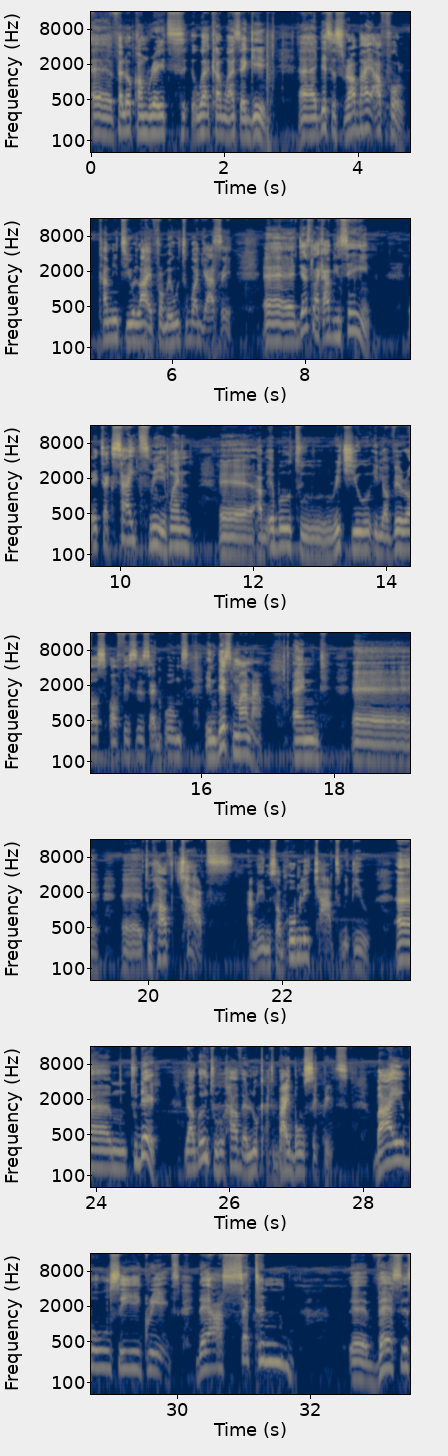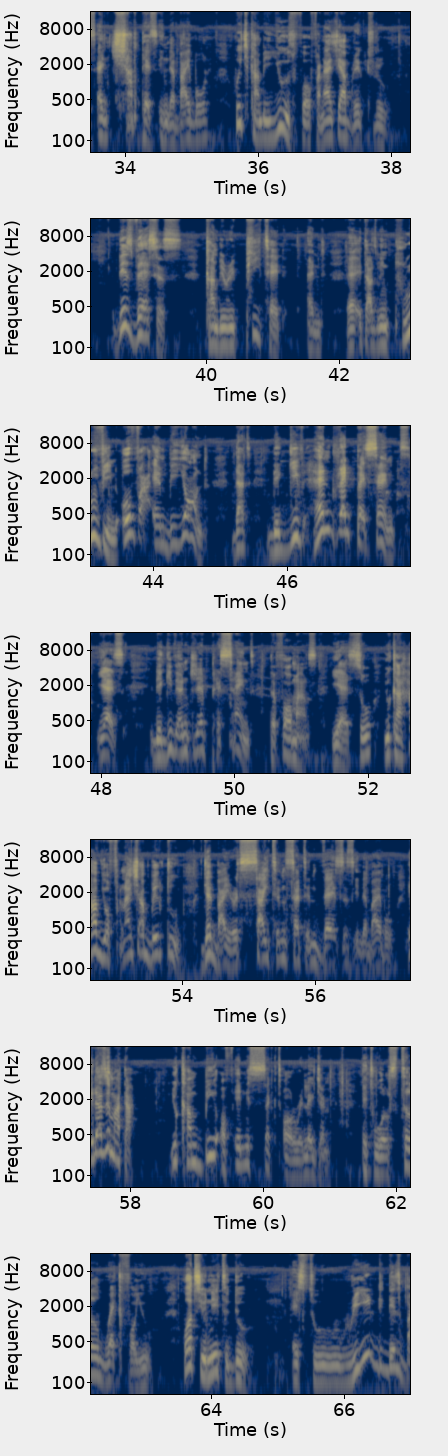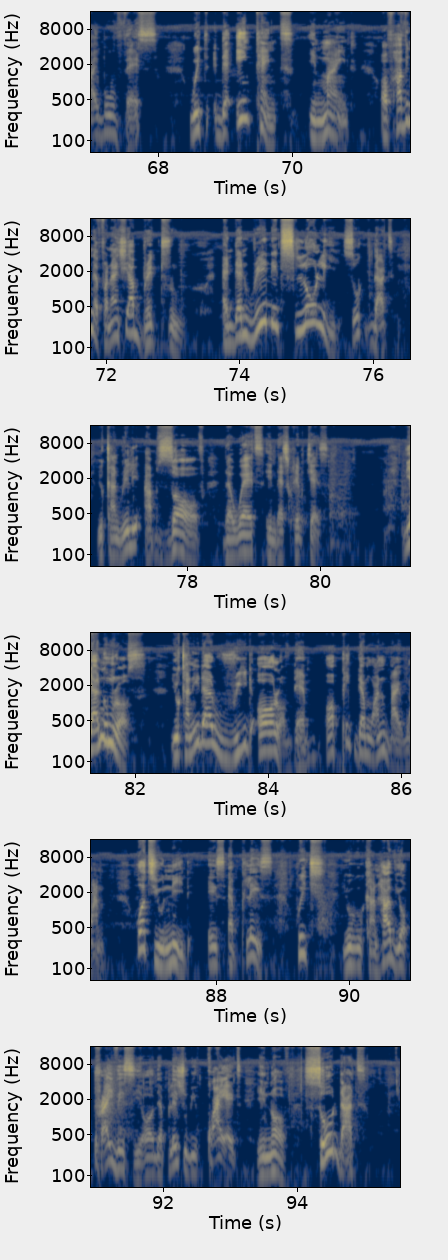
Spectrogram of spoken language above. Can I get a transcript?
uh, fellow comrades. Welcome once again. Uh, this is Rabbi Afful coming to you live from Ewutubo Jase. Uh, just like I've been saying, it excites me when uh, I'm able to reach you in your various offices and homes in this manner and uh, uh, to have chats. I mean, some homely chats with you. Um, today, we are going to have a look at Bible secrets. Bible secrets. There are certain uh, verses and chapters in the Bible which can be used for financial breakthrough. These verses can be repeated, and uh, it has been proven over and beyond that they give 100%. Yes, they give 100% performance. Yes, so you can have your financial breakthrough just by reciting certain verses in the Bible. It doesn't matter. You can be of any sect or religion, it will still work for you. What you need to do is to read this Bible verse with the intent in mind of having a financial breakthrough and then read it slowly so that you can really absorb the words in the scriptures. They are numerous. You can either read all of them or pick them one by one. What you need is a place which you can have your privacy or the place should be quiet enough so that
